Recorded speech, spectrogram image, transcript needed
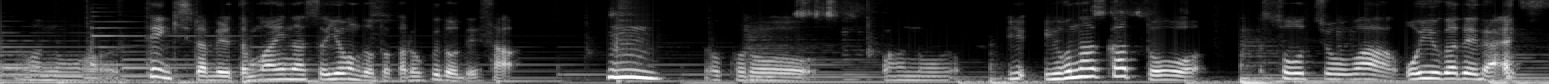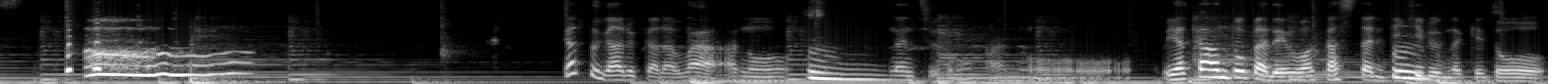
あの天気調べるとマイナス4度とか6度でさ。うん。だからあのよ夜中と早朝はお湯が出ない。ガスがあるからまああのうん。なんちゅうの？あの夜間とかで沸かしたりできるんだけど、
